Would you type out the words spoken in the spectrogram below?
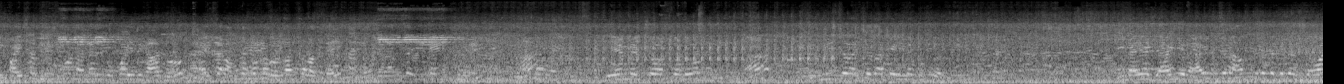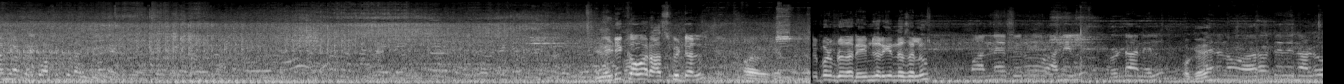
ఈ పైసలు తీసుకోండి అనేది గొప్ప ఇది కాదు. పైసలు అందకుండా రెండు అంతలు వస్తాయి. పెట్టి వస్తాడు మినిస్టర్ వచ్చేదాకా ఈయన కూర్చోడు ఇంకా అయ్యా జాగీరా? ఇక్కడ హాస్పిటల్ దగ్గర శవాన్ని అక్కడికి పంపించడానికి. మెడికవర్ హాస్పిటల్. చెప్పండి బ్రదర్ ఏం జరిగింది అసలు? మా అన్నయ్య పేరు అనిల్ రొడ్డ అనిల్. ఓకే. ఆయన ఆరవ తేదీ నాడు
